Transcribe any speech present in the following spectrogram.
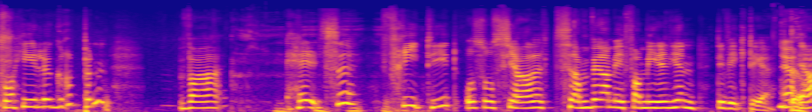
for hele gruppen, var helse, fritid og sosialt samvær med familien det viktige. Ja. Ja?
